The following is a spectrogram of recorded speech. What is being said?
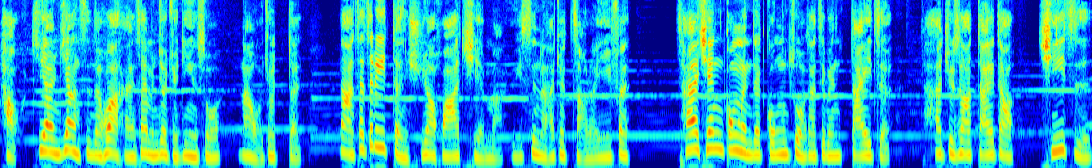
好，既然这样子的话，韩三明就决定说：“那我就等。那在这里等需要花钱嘛？于是呢，他就找了一份拆迁工人的工作，在这边待着。他就是要待到妻子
